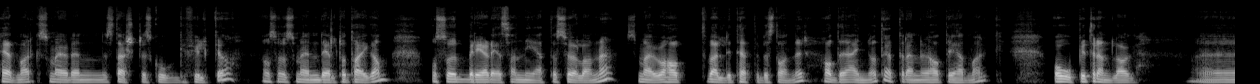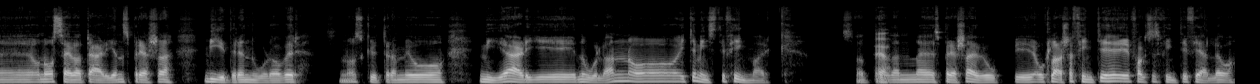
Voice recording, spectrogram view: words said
Hedmark, som er den største skogfylket. da. Altså som er en del av taigaen. Og så brer det seg ned til Sørlandet, som òg har hatt veldig tette bestander. Hadde enda tettere enn vi har hatt i Hedmark. Og opp i Trøndelag. Og nå ser vi at elgen sprer seg videre nordover. Nå skuter de jo mye elg i Nordland, og ikke minst i Finnmark. Så Ja. den eh, sprer seg jo opp i Og klarer seg fint i, faktisk fint i fjellet òg.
